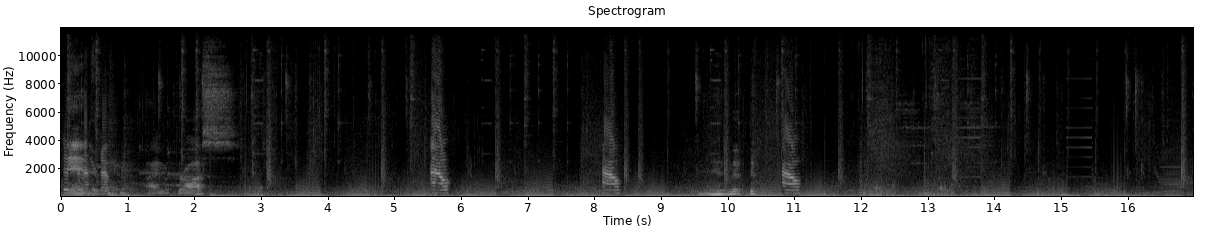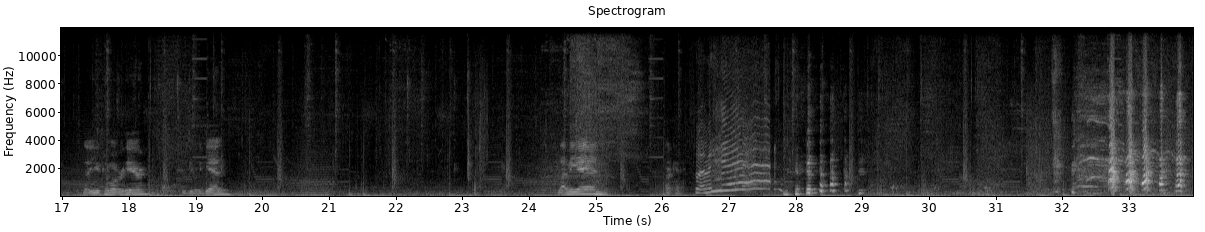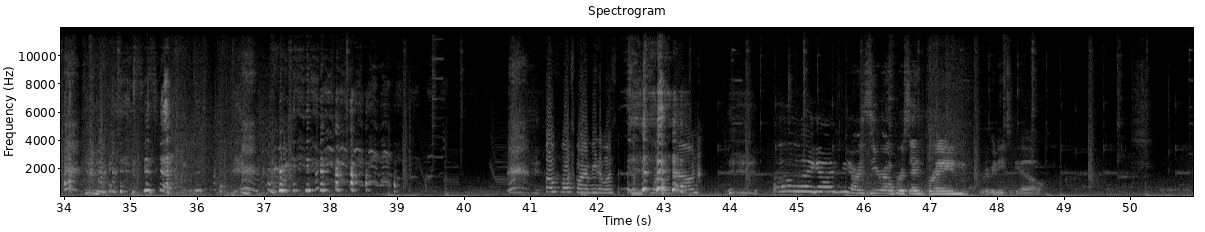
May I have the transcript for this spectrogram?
Just and there we go. I'm across. Ow. Ow. Ow. Now you come over here. We do it again. Let me in. Okay. Let me in! 0% brain. Where do we need to go?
